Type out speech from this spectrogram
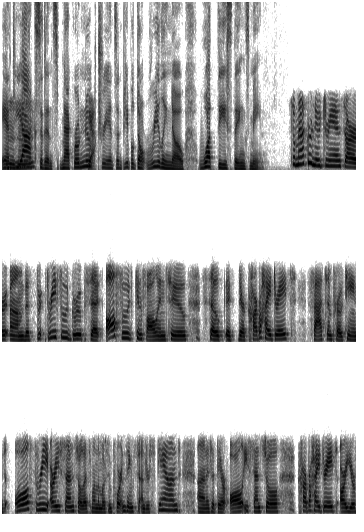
Antioxidants, mm-hmm. macronutrients, yeah. and people don't really know what these things mean. So macronutrients are um, the th- three food groups that all foods can fall into. So it, they're carbohydrates, fats and proteins, all three are essential. That's one of the most important things to understand um, is that they're all essential. Carbohydrates are your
